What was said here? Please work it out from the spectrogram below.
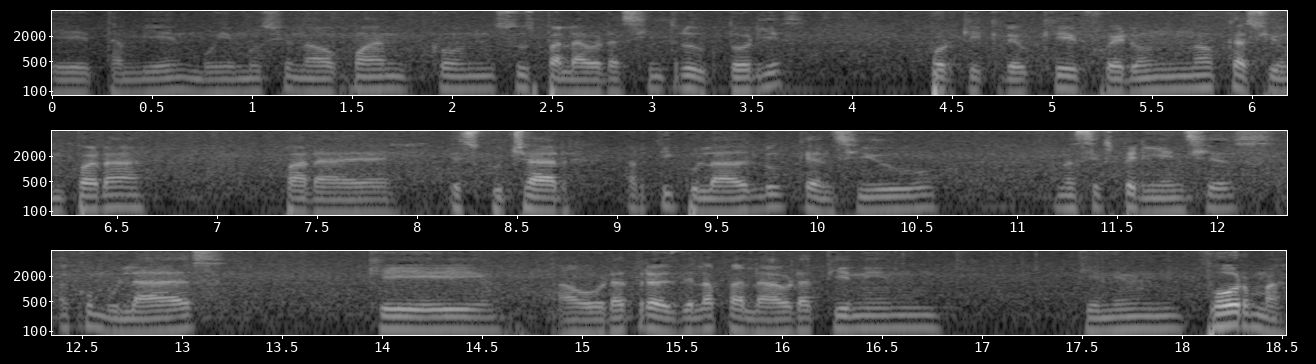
Eh, también muy emocionado Juan con sus palabras introductorias porque creo que fueron una ocasión para, para eh, escuchar articuladas lo que han sido unas experiencias acumuladas que ahora a través de la palabra tienen, tienen forma,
